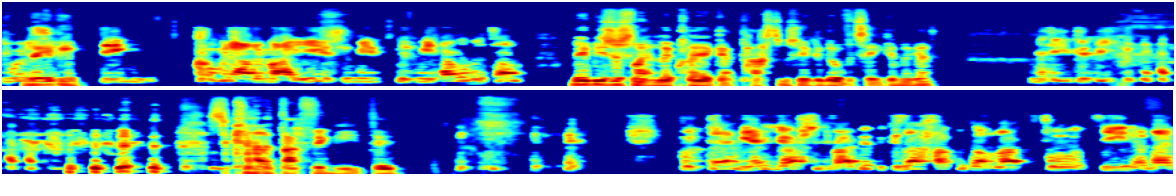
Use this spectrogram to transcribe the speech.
You would have Maybe- seen the coming out of my ears with me with me helmet on. Maybe he's just letting Leclerc get past him so he could overtake him again. Maybe. it's the kind of daft thing you do. But then, yeah, you're absolutely right, mate, because that happened on lap 14 and then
